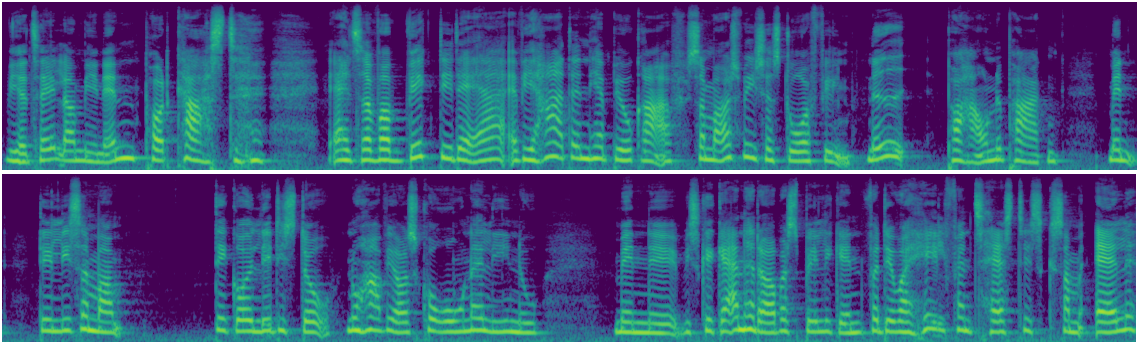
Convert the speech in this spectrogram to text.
vi har talt om i en anden podcast, altså hvor vigtigt det er, at vi har den her biograf, som også viser store film, ned på Havneparken. Men det er ligesom om, det er gået lidt i stå. Nu har vi også corona lige nu, men øh, vi skal gerne have det op at spille igen, for det var helt fantastisk, som alle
